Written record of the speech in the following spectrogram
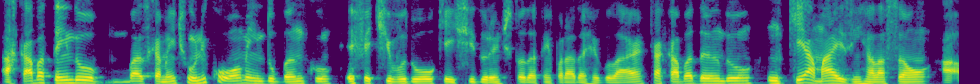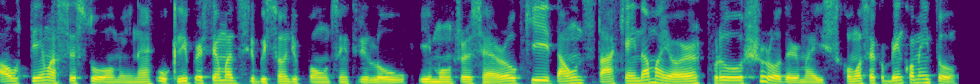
acaba tendo basicamente o único homem do banco efetivo do OKC durante toda a temporada regular, que acaba dando um que a mais em relação ao tema sexto homem, né? O Clippers tem uma distribuição de pontos entre Low e Montrezl Harrell que dá um destaque ainda maior pro Schroeder, mas como você bem comentou,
